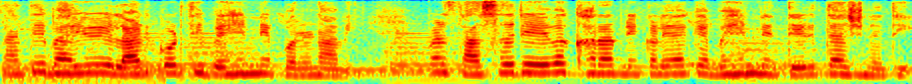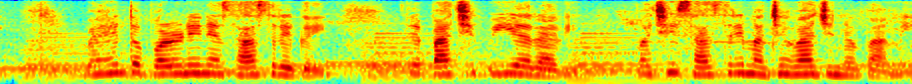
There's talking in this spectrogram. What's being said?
સાતે ભાઈઓએ લાડકોડથી બહેનને પરણાવી. પણ સાસરે એવા ખરાબ નીકળ્યા કે બહેનને તેડતા જ નથી. બહેન તો પરણીને સાસરે ગઈ. તે પાછી પિયર આવી. પછી સાસરીમાં જવા જ ન પામી.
